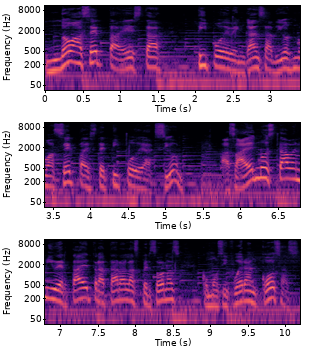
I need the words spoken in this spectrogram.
no acepta este tipo de venganza, Dios no acepta este tipo de acción. Asael no estaba en libertad de tratar a las personas como si fueran cosas.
